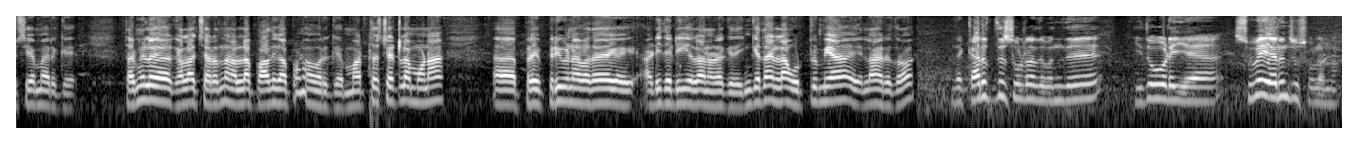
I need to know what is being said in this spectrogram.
விஷயமா இருக்குது தமிழக கலாச்சாரம் தான் நல்லா பாதுகாப்பானவும் இருக்குது மற்ற ஸ்டேட்டில் போனால் பிரிவினவதை அடிதடி எல்லாம் நடக்குது. இங்கே தான் எல்லாம் ஒற்றுமையாக எல்லாம் இருக்கிறோம். இந்த கருத்து சொல்கிறது வந்து இதோடைய சுவை எறிஞ்சு சொல்லணும்.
